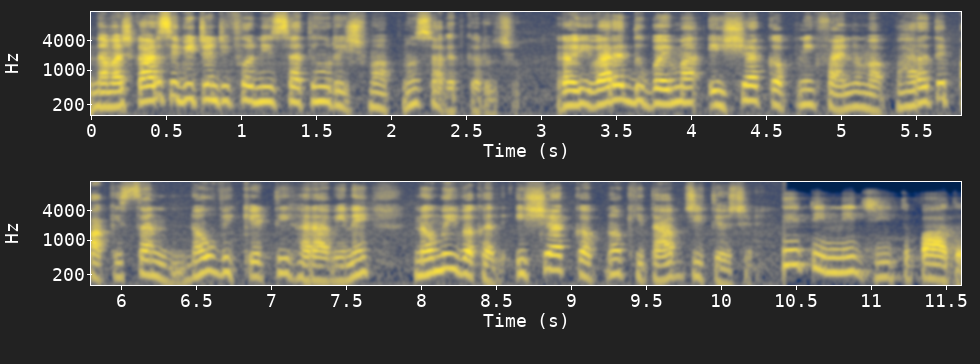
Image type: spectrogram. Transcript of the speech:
નમસ્કાર સીબી ટ્વેન્ટી ફોર ન્યૂઝ સાથે હું રેશમા આપનું સ્વાગત કરું છું. રવિવારે દુબઈમાં એશિયા કપની ફાઇનલમાં ભારતે પાકિસ્તાન નવ વિકેટથી હરાવીને નવમી વખત એશિયા કપનો ખિતાબ જીત્યો છે. તે ટીમની જીત બાદ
